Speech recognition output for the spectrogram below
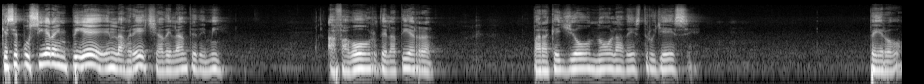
que se pusiera en pie en la brecha delante de mí, a favor de la tierra, para que yo no la destruyese. Pero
